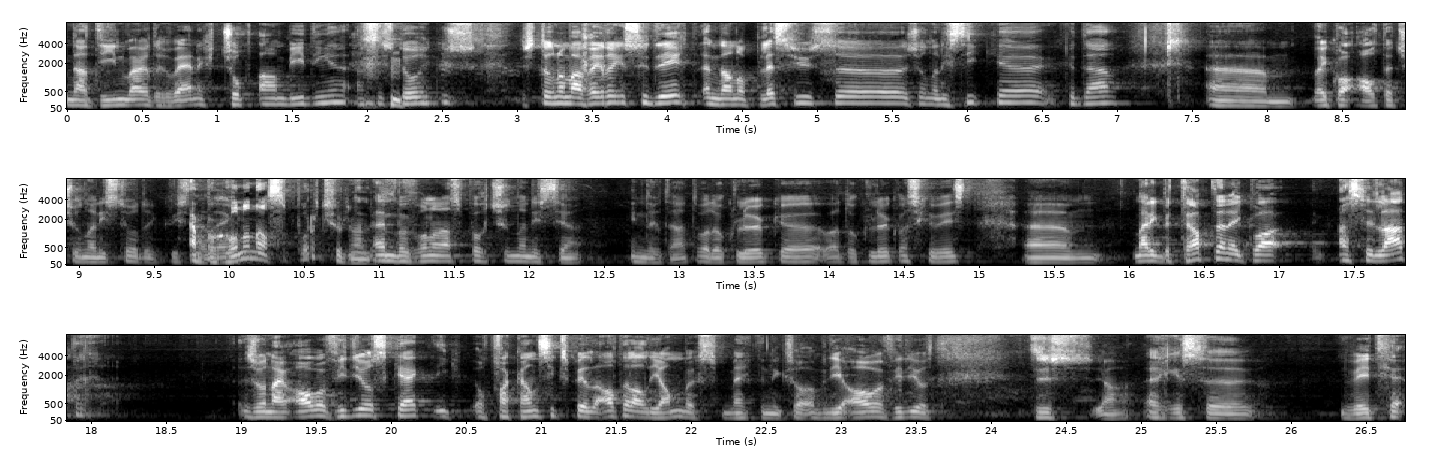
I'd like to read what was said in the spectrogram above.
nadien waren er weinig jobaanbiedingen als historicus. dus toch nog maar verder gestudeerd en dan op Lessius eh, journalistiek eh, gedaan. Ehm, ik wou altijd journalist worden. Ik wist En begonnen eigenlijk. als sportjournalist. En begonnen als sportjournalist, ja. Inderdaad, wat ook leuk, eh, wat ook leuk was geweest. Ehm, maar ik betrapte, en ik wou, als je later zo naar oude video's kijkt... Ik, op vakantie ik speelde altijd al jambers, merkte ik zo, op die oude video's. Dus ja, ergens weet je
